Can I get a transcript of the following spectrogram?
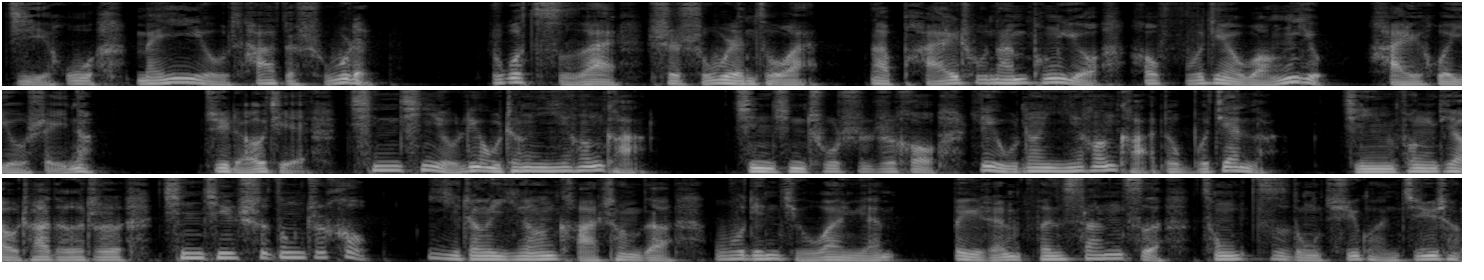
几乎没有他的熟人。如果此案是熟人作案，那排除男朋友和福建网友，还会有谁呢？据了解，青青有六张银行卡，青青出事之后，六张银行卡都不见了。警方调查得知，青青失踪之后，一张银行卡上的五点九万元被人分三次从自动取款机上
